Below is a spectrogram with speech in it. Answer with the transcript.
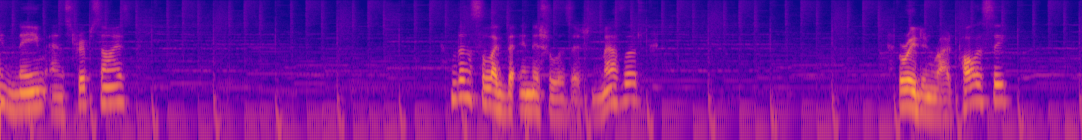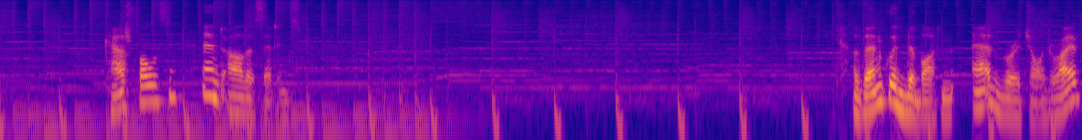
name and strip size, then select the initialization method, read and write policy, cache policy, and other settings. Then click the button Add virtual drive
